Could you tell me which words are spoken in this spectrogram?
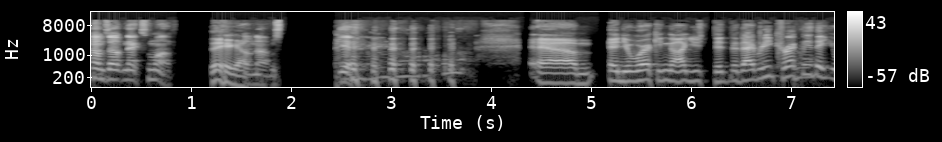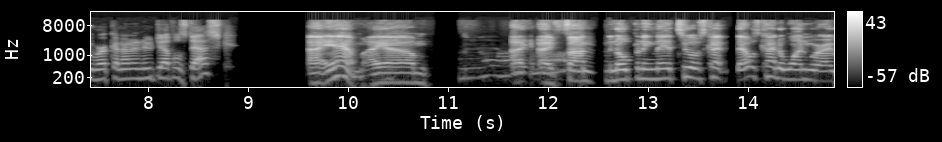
comes out next month. There you go. I'm not mistaken. Yeah, um, and you're working on you did, did I read correctly that you're working on a new Devil's Desk? I am. I um, I, I found an opening there too. I was kind. that was kind of one where I,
